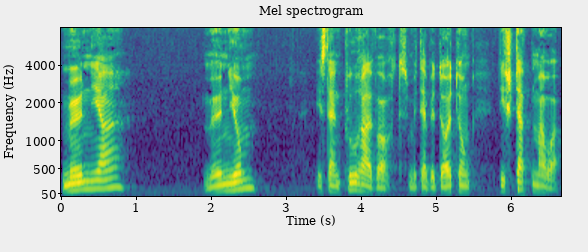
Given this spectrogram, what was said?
Mönia, Mönium, ist ein Pluralwort mit der Bedeutung die Stadtmauer.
